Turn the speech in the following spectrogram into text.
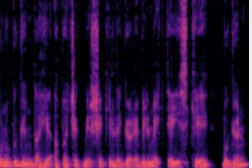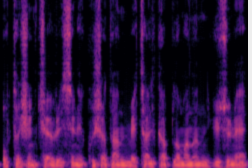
Bunu bugün dahi apaçık bir şekilde görebilmekteyiz ki bugün o taşın çevresini kuşatan metal kaplamanın yüzüne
